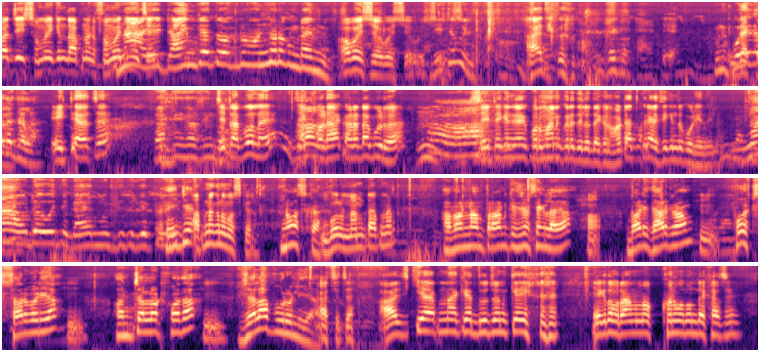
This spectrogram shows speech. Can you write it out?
বা যে সময় কিন্তু আপনাকে সময় না দিয়েছে। এই টাইমটা তো একটু অন্যরকম টাইম না। অবশ্যই অবশ্যই অবশ্যই। আর দেখো তুমি পড়ে গেলে জ্বালা। এইটা হচ্ছে যেটা বলে যে পড়া কাটাটা বুড়া সেটা কিন্তু প্রমাণ করে দিল। দেখেন হঠাৎ করে এসে কিন্তু পড়িয়ে দিল। না ওটা ওই যে গায়ের মধ্যে আপনাকে নমস্কার। নমস্কার। বলুন নামটা আপনার? আমার নাম প্রাণ কিশোর সিং লায়া হ্যাঁ। বাড়ি ঝাড়গ্রাম পোস্ট সারবেড়িয়া। অঞ্চল লটপদা জেলা পুরুলিয়া। আচ্ছা আচ্ছা। আজকে আপনাকে দুজনকে একদম রাম লক্ষণ মতন দেখাচ্ছে। আমরা-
